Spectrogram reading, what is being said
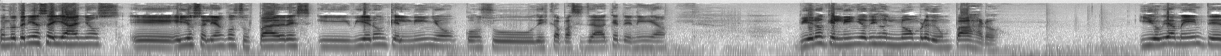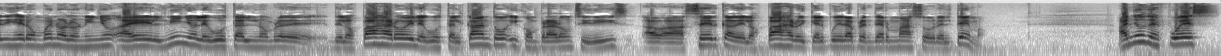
Cuando tenía 6 años, eh, ellos salían con sus padres y vieron que el niño, con su discapacidad que tenía, vieron que el niño dijo el nombre de un pájaro. Y obviamente dijeron, bueno, a los niños, a el niño le gusta el nombre de, los pájaros y le gusta el canto y compraron CDs acerca de los pájaros y que él pudiera aprender más sobre el tema. Años después,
